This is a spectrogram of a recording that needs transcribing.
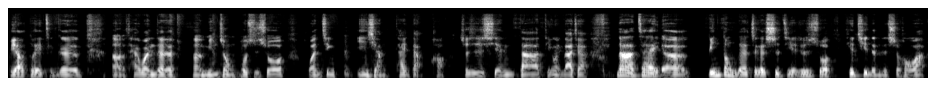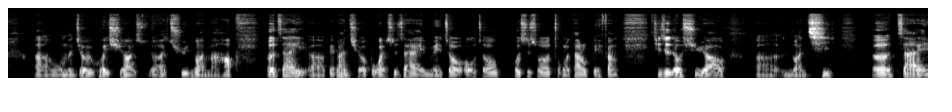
不要对整个呃台湾的呃民众或是说环境影响太大，好，这是先大家提供给大家。那在呃冰冻的这个世界，就是说天气冷的时候啊，呃我们就会需要呃取暖嘛，哈。而在呃北半球，不管是在美洲、欧洲，或是说中国大陆北方，其实都需要呃暖气。而在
